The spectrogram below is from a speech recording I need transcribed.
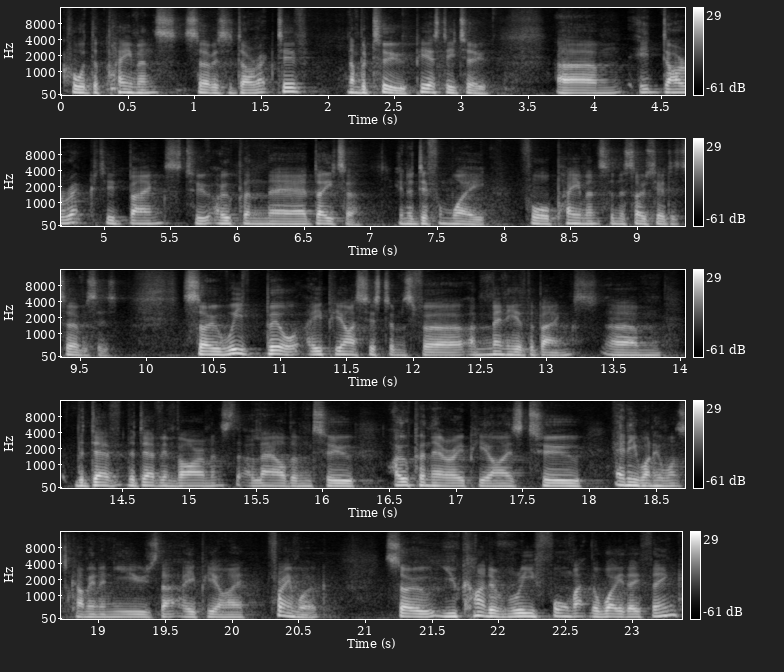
called the Payments Services Directive, number two, PSD2. Um, it directed banks to open their data in a different way for payments and associated services. So we've built API systems for uh, many of the banks, um, the, dev, the dev environments that allow them to open their APIs to anyone who wants to come in and use that API framework. So you kind of reformat the way they think.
